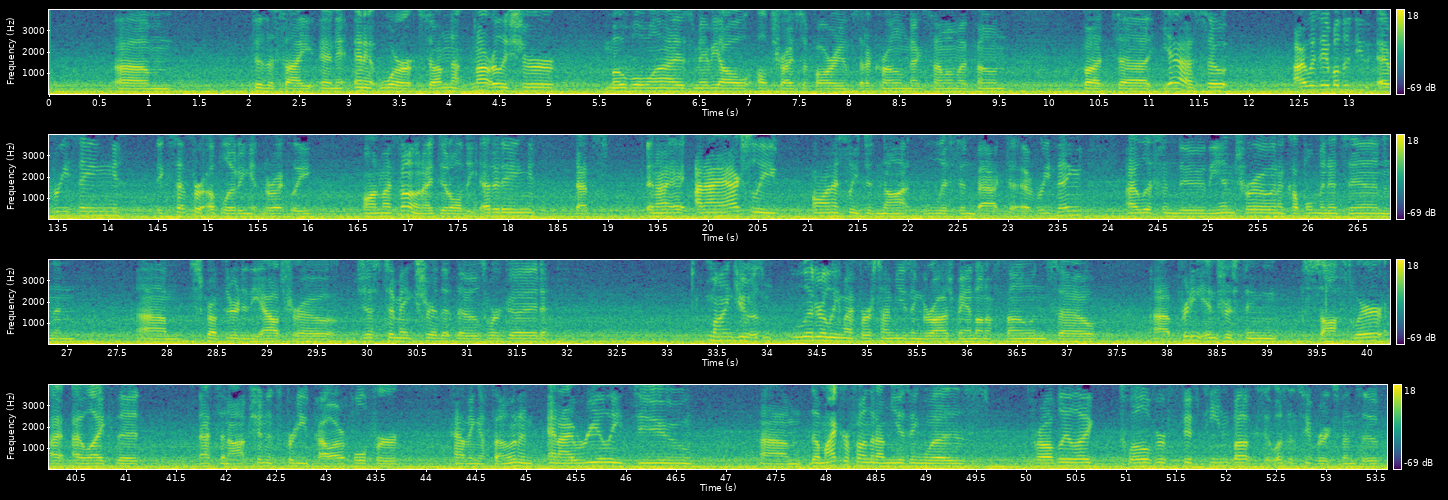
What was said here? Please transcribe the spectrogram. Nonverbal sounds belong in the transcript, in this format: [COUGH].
um, to the site, and it, and it worked. So I'm not not really sure mobile wise. Maybe I'll I'll try Safari instead of Chrome next time on my phone. But uh, yeah, so I was able to do everything except for uploading it directly on my phone. I did all the editing. That's and I and I actually honestly did not listen back to everything. I listened to the intro and a couple minutes in, and then um, scrubbed through to the outro just to make sure that those were good. Mind you, it was literally my first time using GarageBand on a phone, so uh, pretty interesting software. I, I like that that's an option. It's pretty powerful for having a phone, and, and I really do. Um, the microphone that I'm using was probably like 12 or 15 bucks. It wasn't super expensive.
